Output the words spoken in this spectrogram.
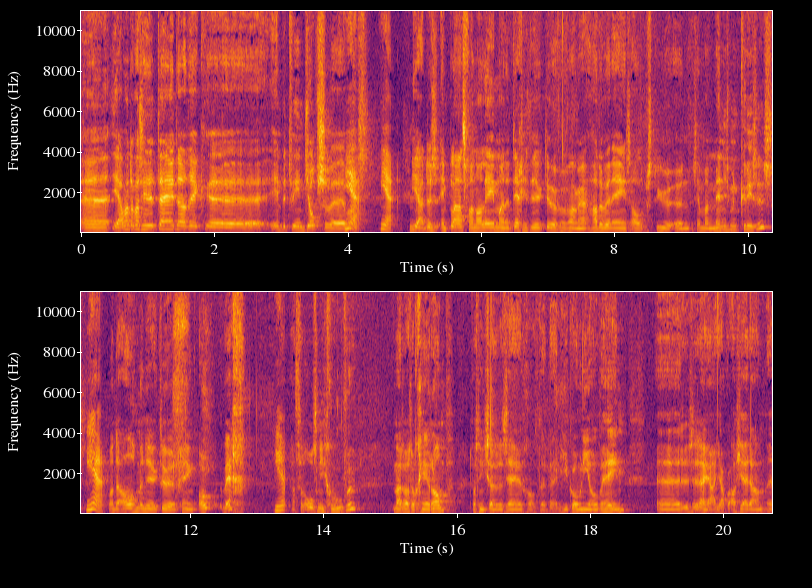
Eh, ja, want dat was in de tijd dat ik eh, in between jobs eh, was. Ja, ja. Ja, dus in plaats van alleen maar de technisch directeur vervangen, hadden we ineens als bestuur een zeg maar, managementcrisis. Ja, Want de algemene directeur ging ook weg. ja. Had van ons niet gehoeven. Maar het was ook geen ramp. Het was niet zo dat ze zeiden, god, eh, hier komen we niet overheen. Eh, dus nou ja, Jacco, als jij dan eh,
